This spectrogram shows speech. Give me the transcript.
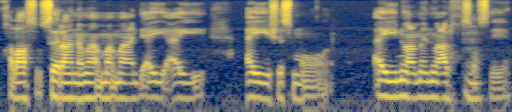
وخلاص وصير أنا ما, ما, ما عندي أي أي أي شو اسمه أي نوع من أنواع الخصوصية.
